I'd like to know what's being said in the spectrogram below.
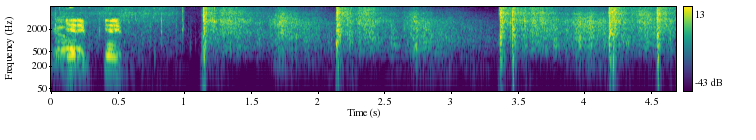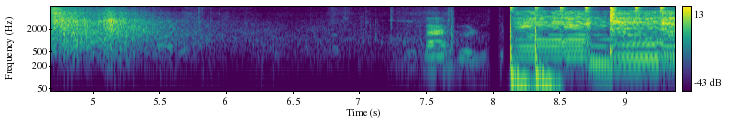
Get him, get him. Backwards.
